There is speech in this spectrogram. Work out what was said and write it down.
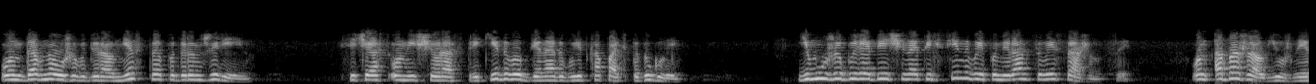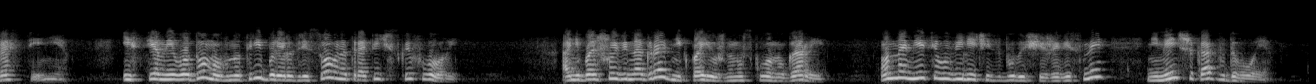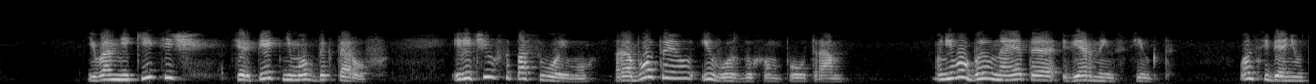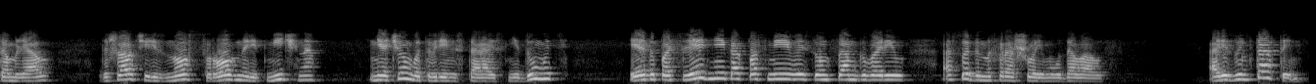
Он давно уже выбирал место под оранжерею. Сейчас он еще раз прикидывал, где надо будет копать под углы. Ему уже были обещаны апельсиновые и померанцевые саженцы. Он обожал южные растения, и стены его дома внутри были разрисованы тропической флорой. А небольшой виноградник по южному склону горы — он наметил увеличить с будущей же весны не меньше как вдвое. Иван Никитич терпеть не мог докторов и лечился по-своему, работаю и воздухом по утрам. У него был на это верный инстинкт. Он себя не утомлял, дышал через нос ровно, ритмично, ни о чем в это время стараясь не думать, и это последнее, как посмеиваясь, он сам говорил, особенно хорошо ему удавалось. А результаты?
